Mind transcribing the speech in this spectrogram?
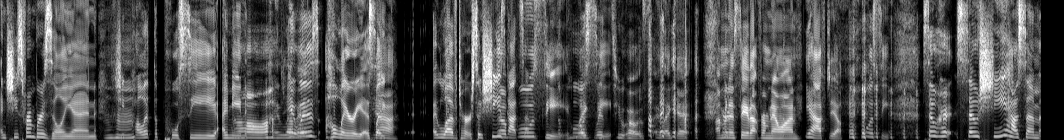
and she's from Brazilian. She'd call it the pussy. I mean, oh, I love it it. was hilarious. Like Yeah. I loved her. So she's the got some pussy, like with two O's. I like it. I'm gonna say that from now on. You have to. Pussy. so her so she has some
